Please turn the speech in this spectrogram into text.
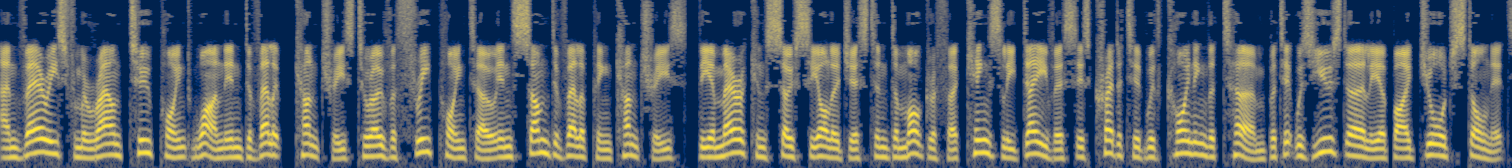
and varies from around 2.1 in developed countries to over 3.0 in some developing countries. The American sociologist and demographer Kingsley Davis is credited with coining the term, but it was used earlier by George Stolnitz,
